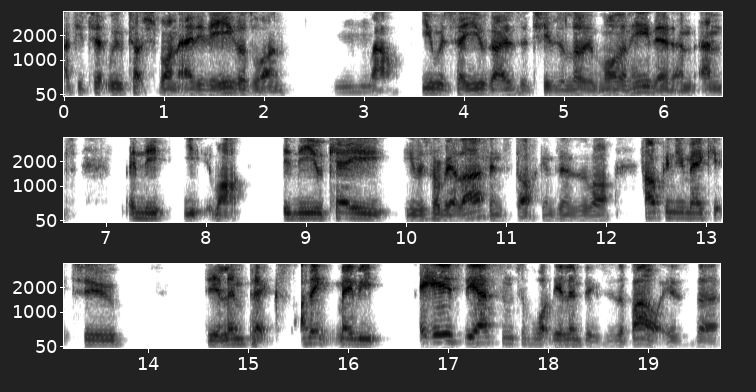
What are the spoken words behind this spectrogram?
if you t- we touched upon Eddie the Eagles one, mm-hmm. well, you would say you guys achieved a little bit more than he did, and and in the well, in the UK, he was probably a laughing stock in terms of well, how can you make it to the Olympics? I think maybe it is the essence of what the Olympics is about. Is the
